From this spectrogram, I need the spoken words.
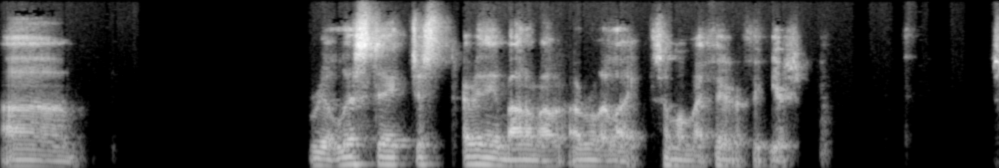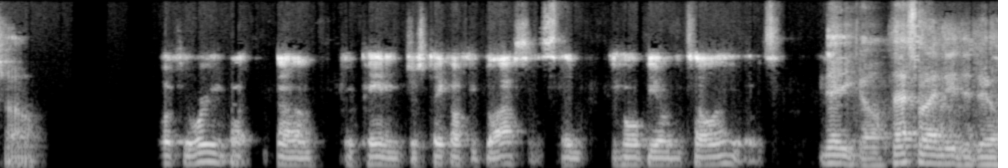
Um, realistic, just everything about them I, I really like. Some of my favorite figures. So Well, if you're worried about um, your painting, just take off your glasses. and you won't be able to tell anyways. there you go. That's what I need to do.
